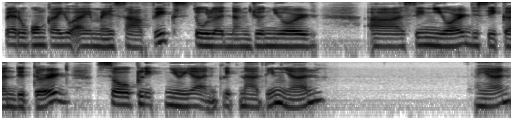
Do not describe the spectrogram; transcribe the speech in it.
Pero kung kayo ay may suffix, tulad ng junior, uh, senior, the second, the third, so, click nyo yan. Click natin yan. Ayan.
